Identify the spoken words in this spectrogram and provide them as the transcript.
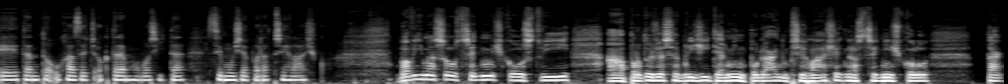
i tento uchazeč, o kterém hovoříte, si může podat přihlášku. Bavíme se o středním školství a protože se blíží termín podání přihlášek na střední školu, tak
